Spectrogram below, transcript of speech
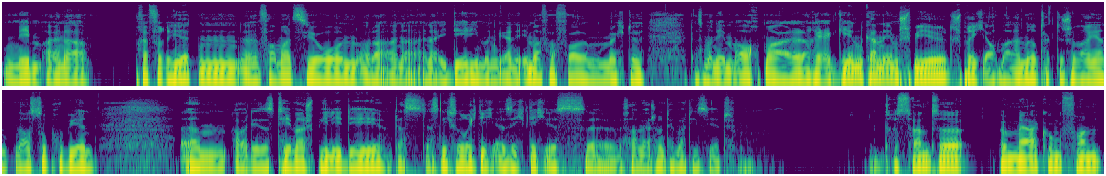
neben einer präferierten äh, Formation oder einer, einer Idee, die man gerne immer verfolgen möchte, dass man eben auch mal reagieren kann im Spiel, sprich auch mal andere taktische Varianten auszuprobieren. Ähm, aber dieses Thema Spielidee, dass das nicht so richtig ersichtlich ist, äh, das haben wir ja schon thematisiert. Interessante Bemerkung von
